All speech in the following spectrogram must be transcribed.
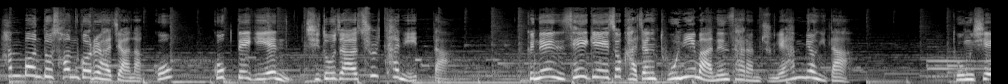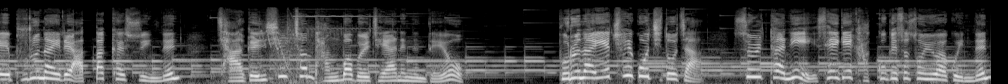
한 번도 선거를 하지 않았고 꼭대기엔 지도자 술탄이 있다. 그는 세계에서 가장 돈이 많은 사람 중에 한 명이다. 동시에 브루나이를 압박할 수 있는 작은 실천 방법을 제안했는데요. 브루나이의 최고 지도자 술탄이 세계 각국에서 소유하고 있는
